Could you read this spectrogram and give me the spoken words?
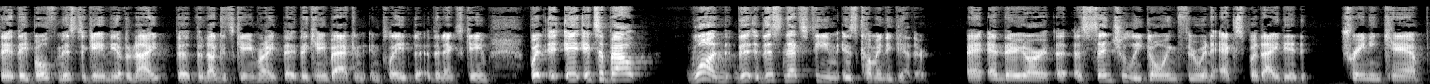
they, they both missed a game the other night, the, the Nuggets game, right? They, they came back and, and played the, the, next game. But it, it's about one, th- this Nets team is coming together, and, and, they are essentially going through an expedited training camp,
